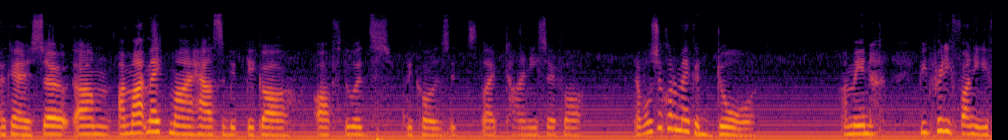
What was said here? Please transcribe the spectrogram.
Okay, so um, I might make my house a bit bigger afterwards because it's like tiny so far. And I've also got to make a door. I mean, it'd be pretty funny if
